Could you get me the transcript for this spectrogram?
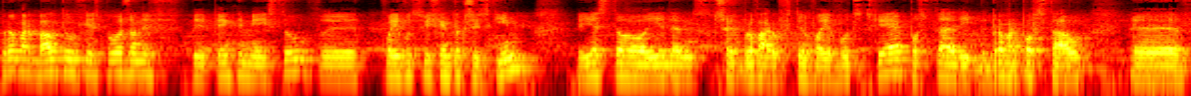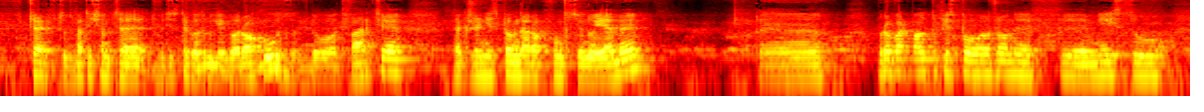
Browar Bałtów jest położony w pięknym miejscu w województwie świętokrzyskim. Jest to jeden z trzech browarów w tym województwie. Powstali, browar powstał e, w czerwcu 2022 roku. Było otwarcie, także niespełna rok funkcjonujemy. E, browar Bałtów jest położony w miejscu E,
